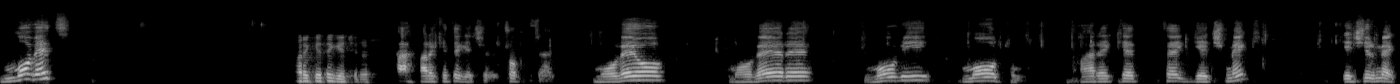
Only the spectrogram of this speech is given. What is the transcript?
Movet Harekete geçirir. heh, harekete geçirir. Çok güzel. Moveo, movere, movi, motum. Harekete geçmek, geçirmek.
